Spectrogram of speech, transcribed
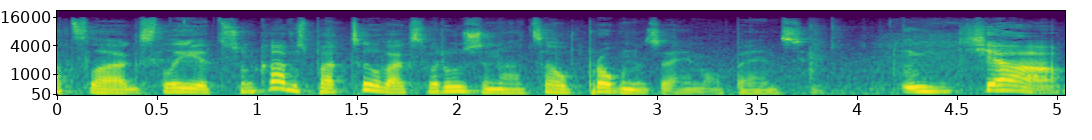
atslēgas lietas un kā vispār cilvēks var uzzināt savu prognozējumu pensiju? Jā,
